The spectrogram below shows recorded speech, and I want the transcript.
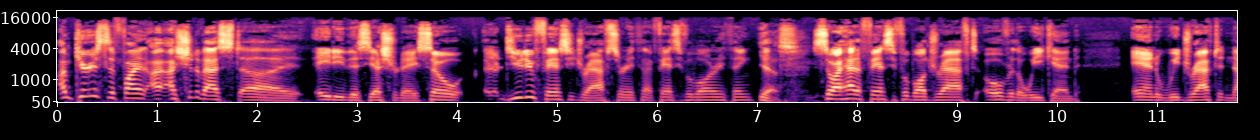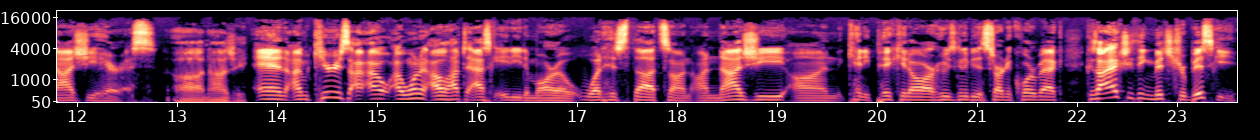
I'm curious to find. I, I should have asked uh, AD this yesterday. So, uh, do you do fancy drafts or anything like fancy football or anything? Yes. So, I had a fancy football draft over the weekend, and we drafted Najee Harris. Ah, Najee. And I'm curious. I, I, I want to. I'll have to ask AD tomorrow what his thoughts on on Najee, on Kenny Pickett are, who's going to be the starting quarterback. Because I actually think Mitch Trubisky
